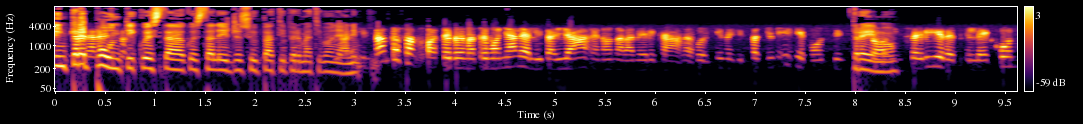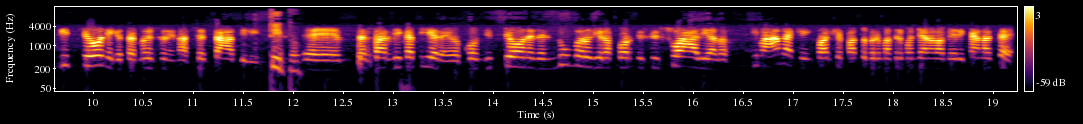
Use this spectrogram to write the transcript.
in tre punti questa, questa, legge sui patti prematrimoniali? Intanto sono patti prematrimoniali all'italiana e non all'americana, poiché negli Stati Uniti è consentito inserire delle condizioni che per noi sono inaccettabili. Tipo? Eh, per farvi capire, condizione del numero di rapporti sessuali alla settimana che in qualche patto prematrimoniale all'americana c'è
